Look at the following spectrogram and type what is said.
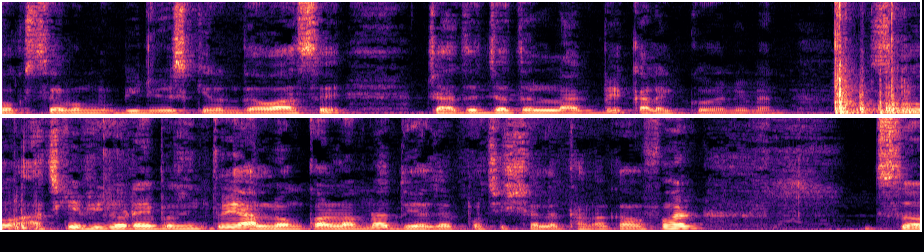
বক্সে এবং ভিডিও স্ক্রিনে দেওয়া আছে। যাদের যাদের লাগবে কালেক্ট করে নেবেন। সো আজকে ভিডিওটা এই পর্যন্তই। আর লং করলাম না দুই হাজার পঁচিশ সালে ধামাকা অফার সো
